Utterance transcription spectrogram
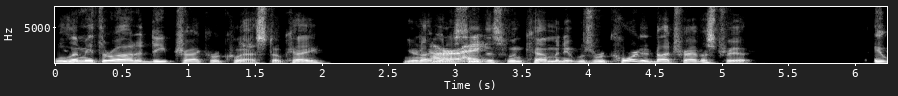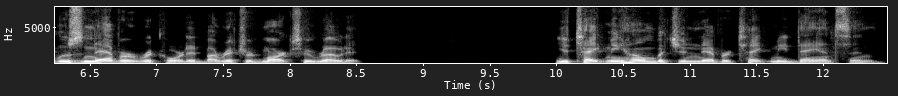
Well, let me throw out a deep track request, okay? You're not going All to see this one coming. It was recorded by Travis Tritt. It was never recorded by Richard Marx, who wrote it. You take me home, but you never take me dancing.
